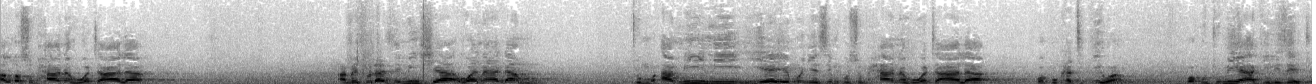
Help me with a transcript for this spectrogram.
الله سبحانه وتعالى ametulazimisha wanadamu tumamini yeye Mwenyezi Mungu Subhanahu wa Ta'ala kwa kukatikiwa kwa kutumia akili zetu.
